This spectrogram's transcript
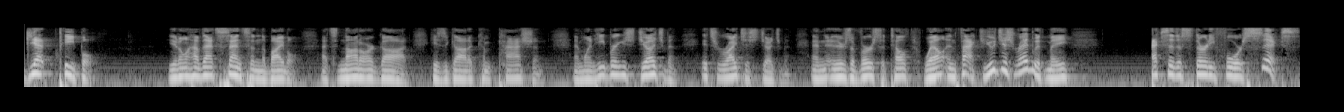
get people. You don't have that sense in the Bible. That's not our God. He's a God of compassion. And when he brings judgment, it's righteous judgment. And there's a verse that tells, well, in fact, you just read with me Exodus 34 6.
